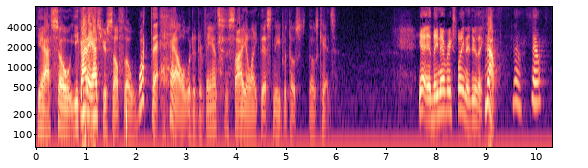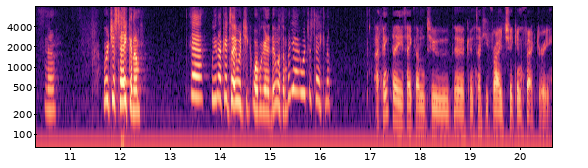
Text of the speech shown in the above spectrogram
Yeah, so you got to ask yourself though, what the hell would an advanced society like this need with those those kids? Yeah, they never explain it, do they? No, no, no, no. We're just taking them. Yeah, we're not gonna tell you what you, what we're gonna do with them, but yeah, we're just taking them. I think they take them to the Kentucky Fried Chicken Factory.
